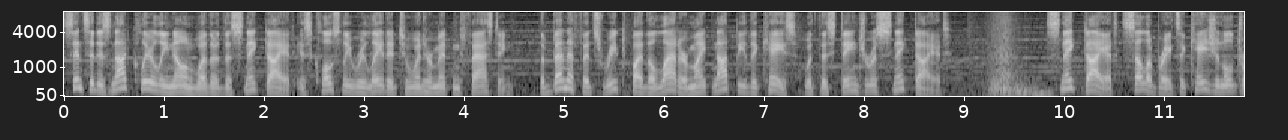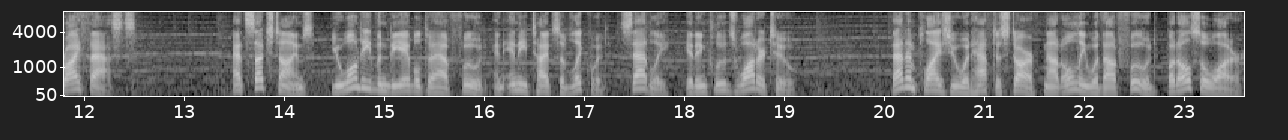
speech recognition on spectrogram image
Since it is not clearly known whether the snake diet is closely related to intermittent fasting, the benefits reaped by the latter might not be the case with this dangerous snake diet. Snake diet celebrates occasional dry fasts. At such times, you won't even be able to have food and any types of liquid, sadly, it includes water too. That implies you would have to starve not only without food but also water.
